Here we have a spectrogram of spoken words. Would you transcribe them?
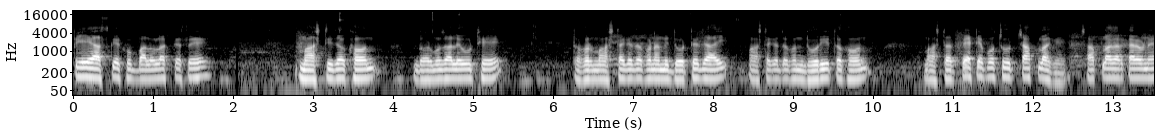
পেয়ে আজকে খুব ভালো লাগতেছে। মাছটি যখন ধর্মজালে উঠে, তখন মাছটাকে যখন আমি ধরতে যাই, মাছটাকে যখন ধরি, তখন মাছটার পেটে প্রচুর চাপ লাগে। চাপ লাগার কারণে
